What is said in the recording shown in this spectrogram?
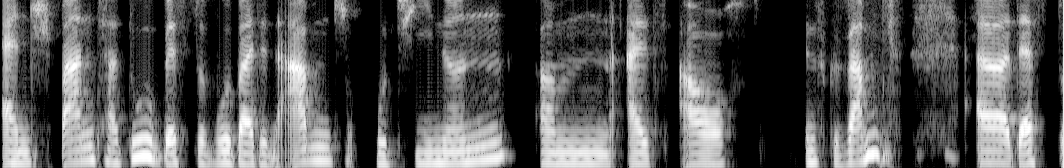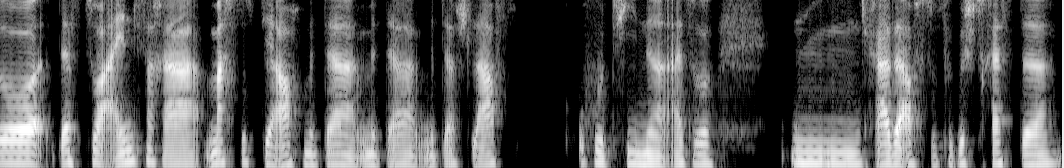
entspannter du bist, sowohl bei den Abendroutinen ähm, als auch insgesamt, äh, desto, desto einfacher machst du es dir auch mit der, mit der, mit der Schlafroutine. Also mh, gerade auch so für gestresste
